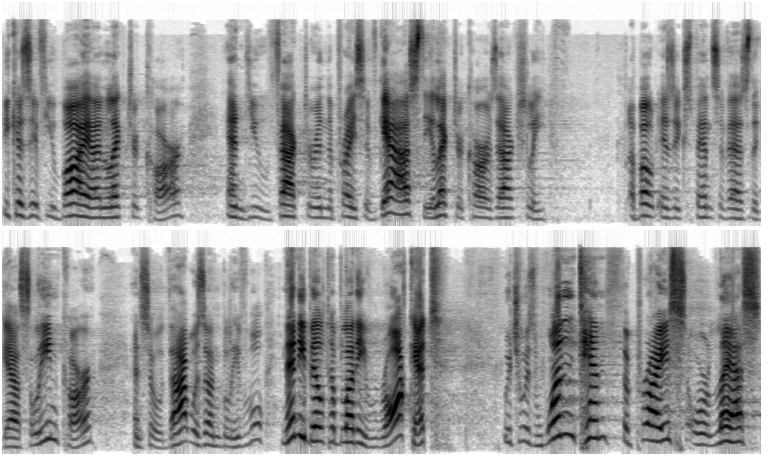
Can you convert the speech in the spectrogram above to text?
because if you buy an electric car and you factor in the price of gas, the electric car is actually about as expensive as the gasoline car. And so that was unbelievable. And then he built a bloody rocket, which was one tenth the price or less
